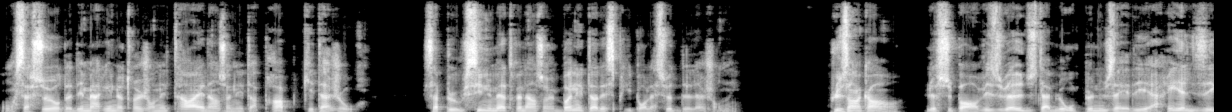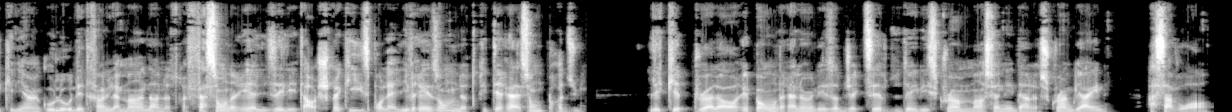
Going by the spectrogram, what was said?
On s'assure de démarrer notre journée de travail dans un état propre qui est à jour. Ça peut aussi nous mettre dans un bon état d'esprit pour la suite de la journée. Plus encore, le support visuel du tableau peut nous aider à réaliser qu'il y a un goulot d'étranglement dans notre façon de réaliser les tâches requises pour la livraison de notre itération de produit. L'équipe peut alors répondre à l'un des objectifs du Daily Scrum mentionné dans le Scrum Guide, à savoir,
